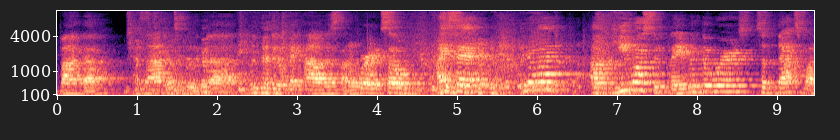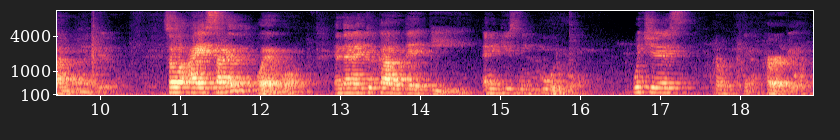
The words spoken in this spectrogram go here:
vaca, which nothing to do with that, to like, owl, that's not a word. So I said, you know what? Um, he wants to play with the words, so that's what I'm going to do. So I started with cuervo, and then I took out the E, and it gives me curvo, which is you know, curvy.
